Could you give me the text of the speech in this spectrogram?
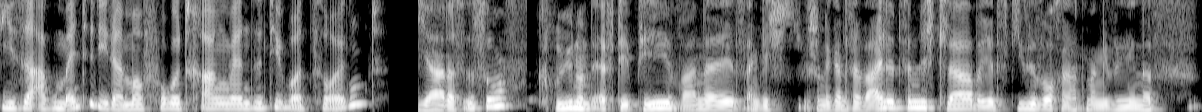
diese Argumente, die da immer vorgetragen werden, sind die überzeugend? Ja, das ist so. Grün und FDP waren ja jetzt eigentlich schon eine ganze Weile ziemlich klar, aber jetzt diese Woche hat man gesehen, dass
